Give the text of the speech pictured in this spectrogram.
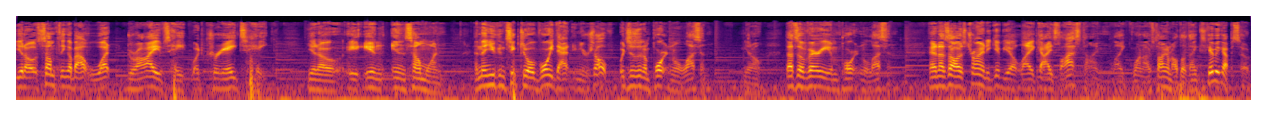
you know, something about what drives hate, what creates hate, you know, in in someone. And then you can seek to avoid that in yourself, which is an important lesson. You know, that's a very important lesson. And as I was trying to give you, like guys, last time, like when I was talking about the Thanksgiving episode,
